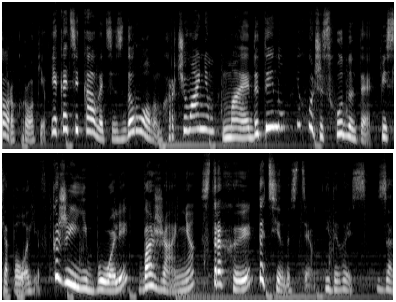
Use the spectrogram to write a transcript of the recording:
30-40 років, яка цікавиться здоровим харчуванням, має дитину хоче схуднути після пологів. Вкажи її болі, бажання, страхи та цінності. І дивись, за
